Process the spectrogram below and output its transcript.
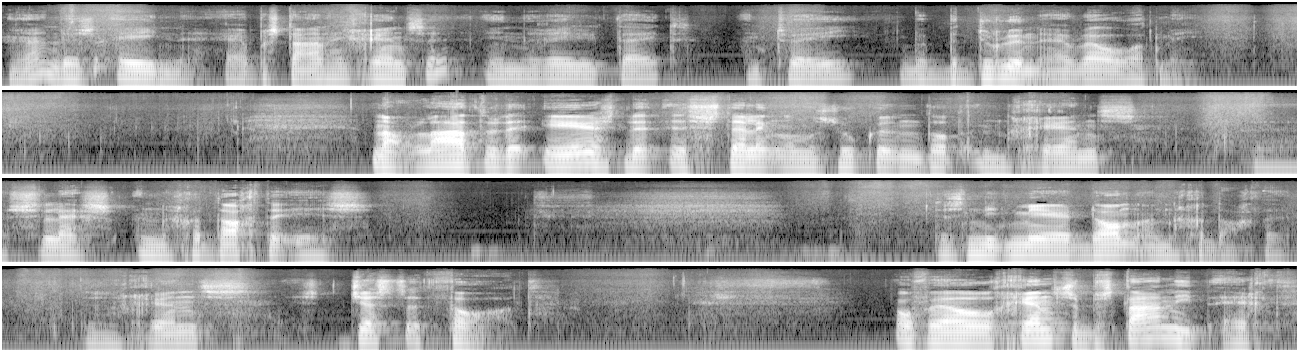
Ja, dus één, er bestaan geen grenzen in de realiteit. En twee, we bedoelen er wel wat mee. Nou, laten we eerst de stelling onderzoeken dat een grens uh, slechts een gedachte is. Dus niet meer dan een gedachte. Dus een grens is just a thought. Ofwel, grenzen bestaan niet echt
